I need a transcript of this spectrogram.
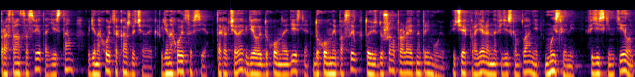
Пространство света есть там, где находится каждый человек, где находятся все, так как человек делает духовное действие, духовный посыл, то есть душа управляет напрямую, и человек проявлен на физическом плане мыслями, физическим телом,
